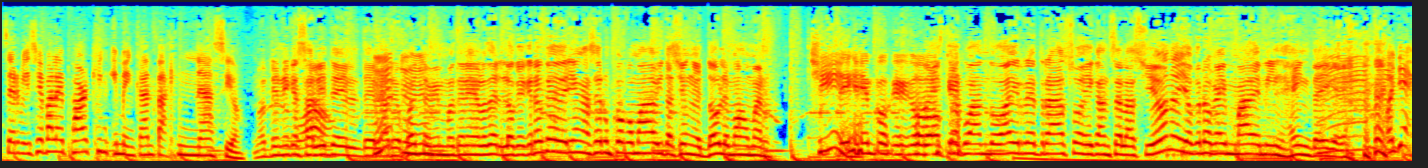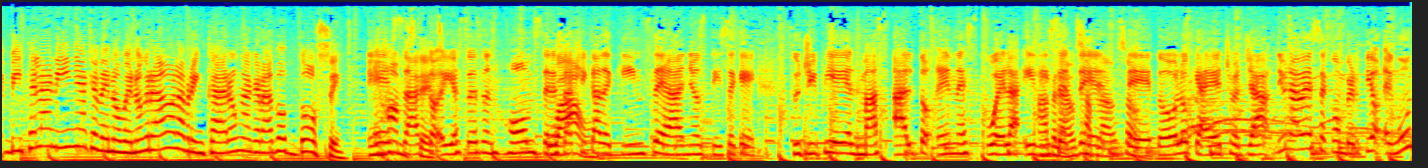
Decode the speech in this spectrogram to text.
servicio para el parking y me encanta gimnasio. No tiene que salir del, del aeropuerto, mismo tiene el hotel. Lo que creo que deberían hacer un poco más de habitación, el doble más o menos. Sí. Sí, porque Porque eso- cuando hay retrasos y cancelaciones, yo creo que hay más de mil gente ahí que... Oye, ¿viste la niña que de noveno grado la brincaron a grado 12 en Exacto, Homestead? y esto es en Homestead. Esta Wow. chica de 15 años dice que su GPA es el más alto en la escuela y dice Aplauso, de, aplauso. de todo lo que ha hecho ya. De una vez se convirtió en un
